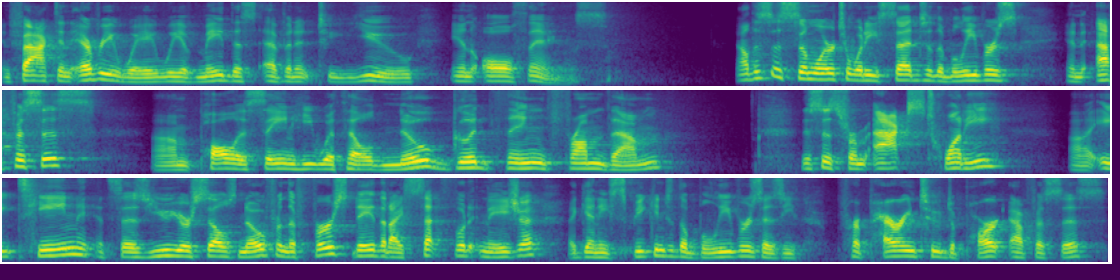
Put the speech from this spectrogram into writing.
In fact, in every way, we have made this evident to you in all things. Now, this is similar to what he said to the believers in Ephesus. Um, Paul is saying he withheld no good thing from them this is from Acts 20, uh, 18. It says, You yourselves know from the first day that I set foot in Asia, again, he's speaking to the believers as he's preparing to depart Ephesus,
